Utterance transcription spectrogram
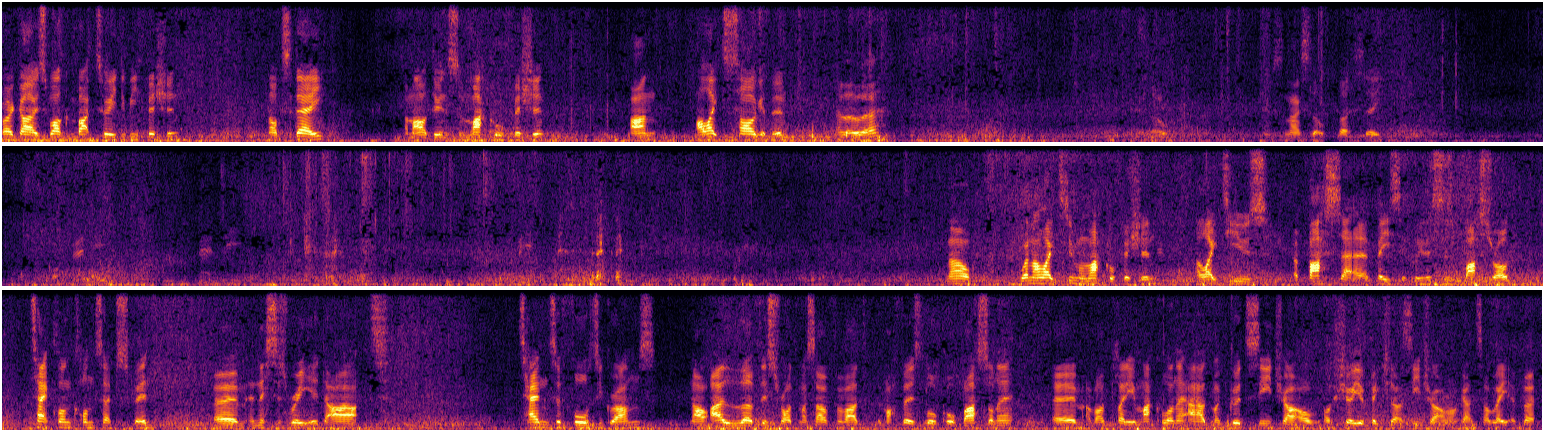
Right guys, welcome back to ADB Fishing. Now today, I'm out doing some mackerel fishing and I like to target them. Hello there. Hello. It's a nice little flesh, see? Eh? now, when I like to do my mackerel fishing, I like to use a bass setter basically. This is a bass rod, Techlon Concept Spin, um, and this is rated at 10 to 40 grams. Now I love this rod myself. I've had my first local bass on it. Um, I've had plenty of mackerel on it. I had my good sea trout. I'll, I'll show you a picture of that sea trout and I'll get to that later. But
